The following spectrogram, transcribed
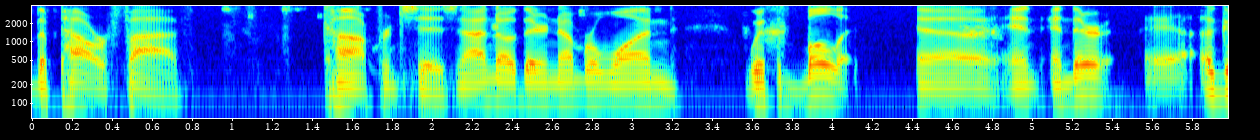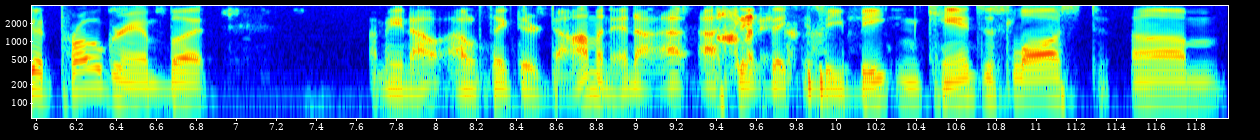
the Power Five conferences, and I know they're number one with a bullet, uh, and and they're a good program, but. I mean, I, I don't think they're dominant. I, I, think they can be beaten. Kansas lost um,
